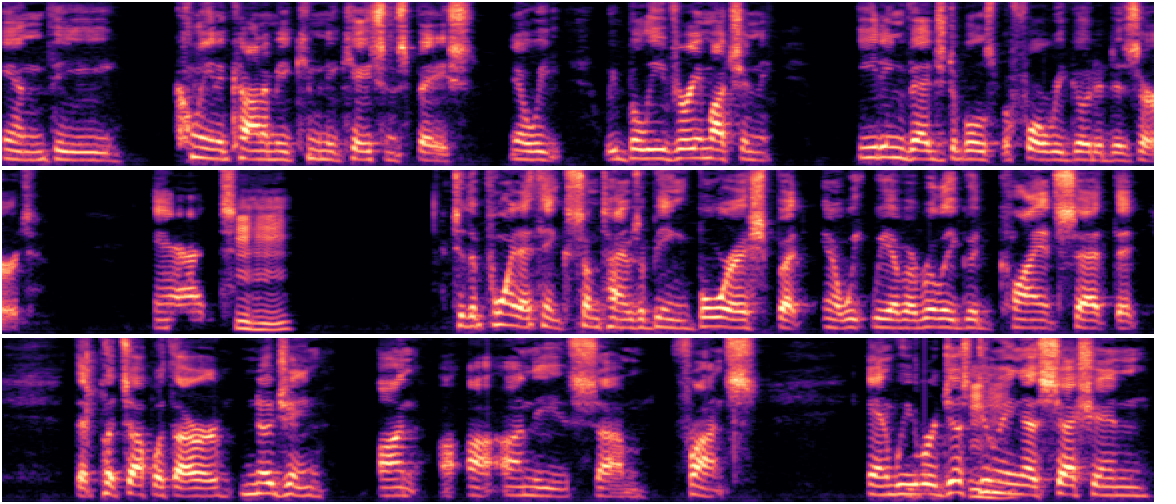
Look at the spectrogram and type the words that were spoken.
in the clean economy communication space. You know, we, we believe very much in eating vegetables before we go to dessert. And mm-hmm. to the point, I think sometimes of being boorish, but you know, we, we have a really good client set that that puts up with our nudging on on these um, fronts. And we were just mm-hmm. doing a session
